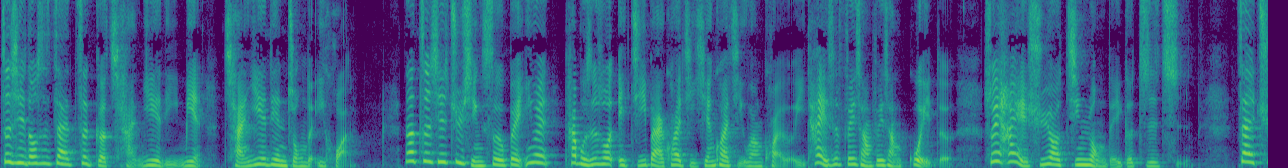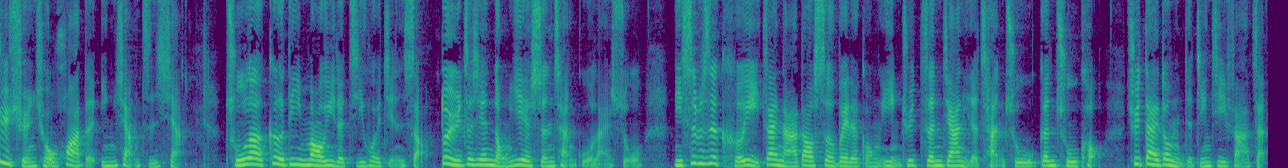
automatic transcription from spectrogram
这些都是在这个产业里面产业链中的一环。那这些巨型设备，因为它不是说诶几百块、几千块、几万块而已，它也是非常非常贵的，所以它也需要金融的一个支持。在去全球化的影响之下，除了各地贸易的机会减少，对于这些农业生产国来说，你是不是可以再拿到设备的供应，去增加你的产出跟出口，去带动你的经济发展，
